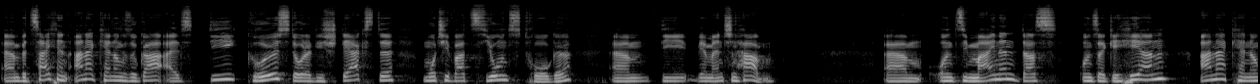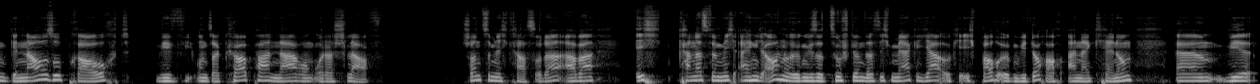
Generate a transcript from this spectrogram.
äh, bezeichnen Anerkennung sogar als die größte oder die stärkste Motivationsdroge, ähm, die wir Menschen haben. Ähm, und sie meinen, dass unser Gehirn Anerkennung genauso braucht wie, wie unser Körper Nahrung oder Schlaf. Schon ziemlich krass, oder? Aber ich kann das für mich eigentlich auch nur irgendwie so zustimmen, dass ich merke, ja, okay, ich brauche irgendwie doch auch Anerkennung. Ähm, wir,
